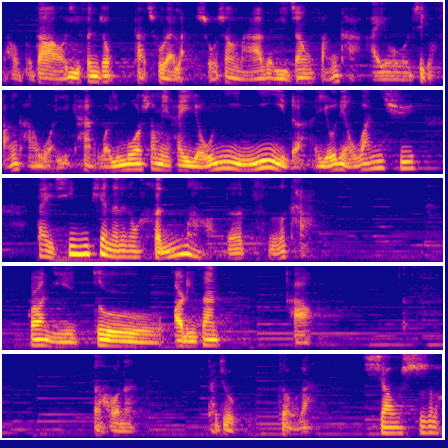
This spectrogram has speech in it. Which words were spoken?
然后不到一分钟，他出来了，手上拿着一张房卡。哎呦，这个房卡我一看，我一摸，上面还油腻腻的，有点弯曲，带芯片的那种很老的磁卡。他说：“你住二零三，好。”然后呢，他就走了，消失了，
